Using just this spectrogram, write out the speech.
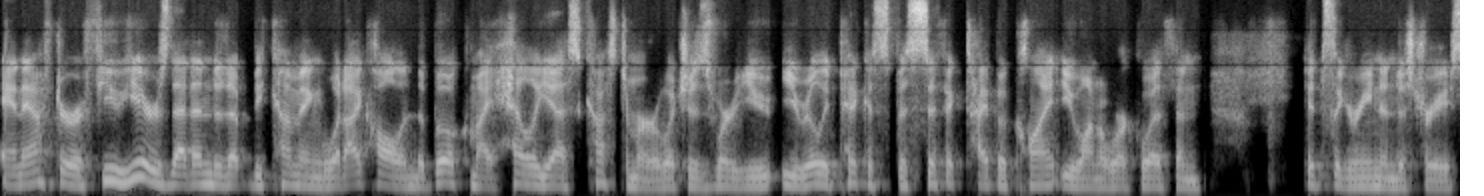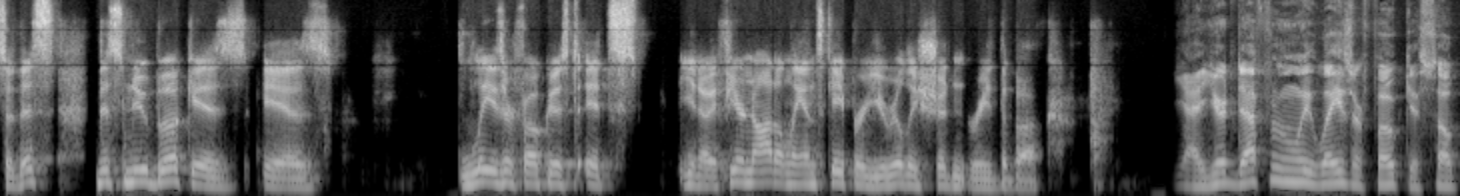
And after a few years that ended up becoming what i call in the book my hell yes customer which is where you you really pick a specific type of client you want to work with. And it's the green industry. So this this new book is is laser focused. It's you know if you're not a landscaper, you really shouldn't read the book. Yeah, you're definitely laser focused. So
